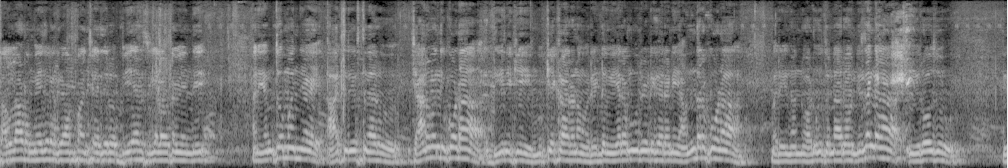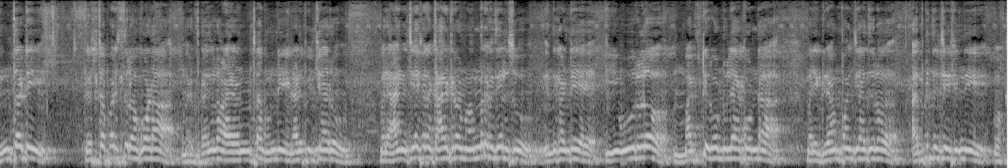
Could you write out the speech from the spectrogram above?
తల్లాడ మేజర్ గ్రామ పంచాయతీలో బీఆర్ఎస్ గెలవటం ఏంది అని ఎంతోమంది ఆచరిస్తున్నారు చాలామంది కూడా దీనికి ముఖ్య కారణం రెడ్డి వీరమోహన్ రెడ్డి గారని అందరూ కూడా మరి నన్ను అడుగుతున్నారు. నిజంగా ఈరోజు ఇంతటి క్లిష్ట పరిస్థితిలో కూడా మరి ప్రజలు ఆయనంతా ఉండి నడిపించారు. మరి ఆయన చేసిన కార్యక్రమం అందరికీ తెలుసు. ఎందుకంటే ఈ ఊరిలో మట్టి రోడ్డు లేకుండా మరి గ్రామ పంచాయతీలో అభివృద్ధి చేసింది ఒక్క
